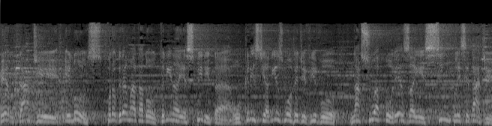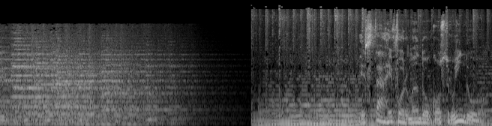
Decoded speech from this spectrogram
Verdade e Luz, programa da doutrina espírita, o cristianismo redivivo na sua pureza e simplicidade. Está reformando ou construindo?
